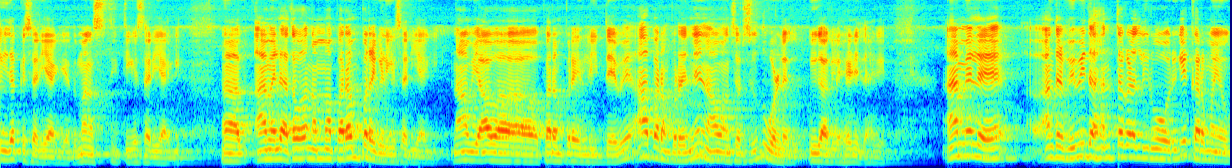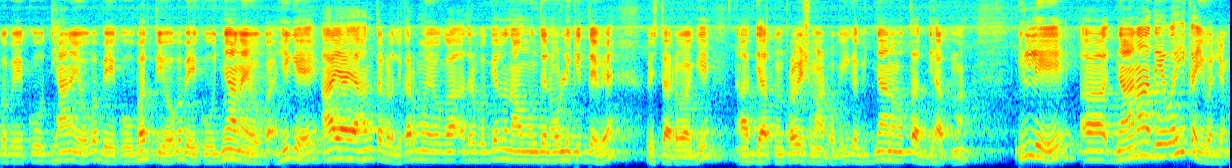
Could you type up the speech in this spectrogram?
ಇದಕ್ಕೆ ಸರಿಯಾಗಿ, ಅದು ಮನಸ್ಥಿತಿಗೆ ಸರಿಯಾಗಿ. ಆಮೇಲೆ ಅಥವಾ ನಮ್ಮ ಪರಂಪರೆಗಳಿಗೆ ಸರಿಯಾಗಿ. ನಾವು ಯಾವ ಪರಂಪರೆಯಲ್ಲಿ ಇದ್ದೇವೆ, ಆ ಪರಂಪರೆಯನ್ನೇ ನಾವು ಅನುಸರಿಸೋದು ಒಳ್ಳೆಯದು ಈಗಾಗಲೇ ಹೇಳಿದ ಹಾಗೆ. ಆಮೇಲೆ, ಅಂದರೆ ವಿವಿಧ ಹಂತಗಳಲ್ಲಿರುವವರಿಗೆ ಕರ್ಮಯೋಗ ಬೇಕು, ಧ್ಯಾನಯೋಗ ಬೇಕು ಭಕ್ತಿ ಯೋಗ ಬೇಕು ಜ್ಞಾನ ಯೋಗ ಹೀಗೆ ಆಯಾಯ ಹಂತಗಳಲ್ಲಿ ಕರ್ಮಯೋಗ ಅದರ ಬಗ್ಗೆ ಎಲ್ಲ ನಾವು ಮುಂದೆ ನೋಡಲಿಕ್ಕಿದ್ದೇವೆ ವಿಸ್ತಾರವಾಗಿ. ಅಧ್ಯಾತ್ಮ ಪ್ರವೇಶ ಮಾಡುವಾಗ. ಈಗ ವಿಜ್ಞಾನ ಮತ್ತು ಅಧ್ಯಾತ್ಮ. ಇಲ್ಲಿ ಜ್ಞಾನಾದೇವಹಿ ಕೈವಲ್ಯಂ.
